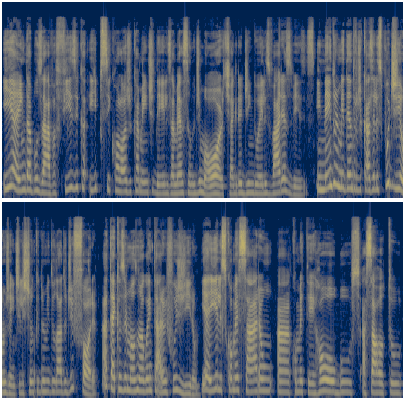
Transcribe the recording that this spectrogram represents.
e ainda abusava física e psicologicamente deles, ameaçando de morte, agredindo eles várias vezes. E nem dormir dentro de casa eles podiam, gente, eles tinham que dormir do lado de fora. Até que os irmãos não aguentaram e fugiram. E aí eles começaram a cometer roubos, assalto,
